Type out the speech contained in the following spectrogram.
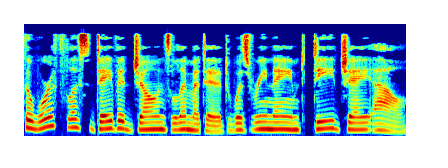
The worthless David Jones Limited was renamed DJL.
